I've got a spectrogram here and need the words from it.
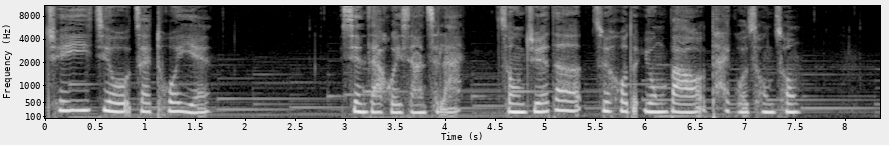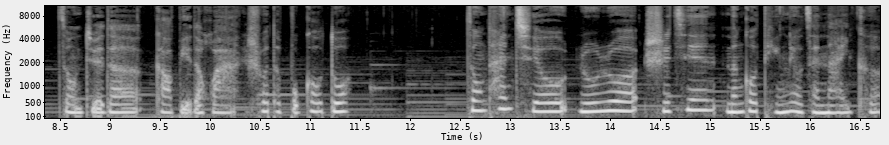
却依旧在拖延。现在回想起来，总觉得最后的拥抱太过匆匆。总觉得告别的话说的不够多，总贪求如若时间能够停留在那一刻，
